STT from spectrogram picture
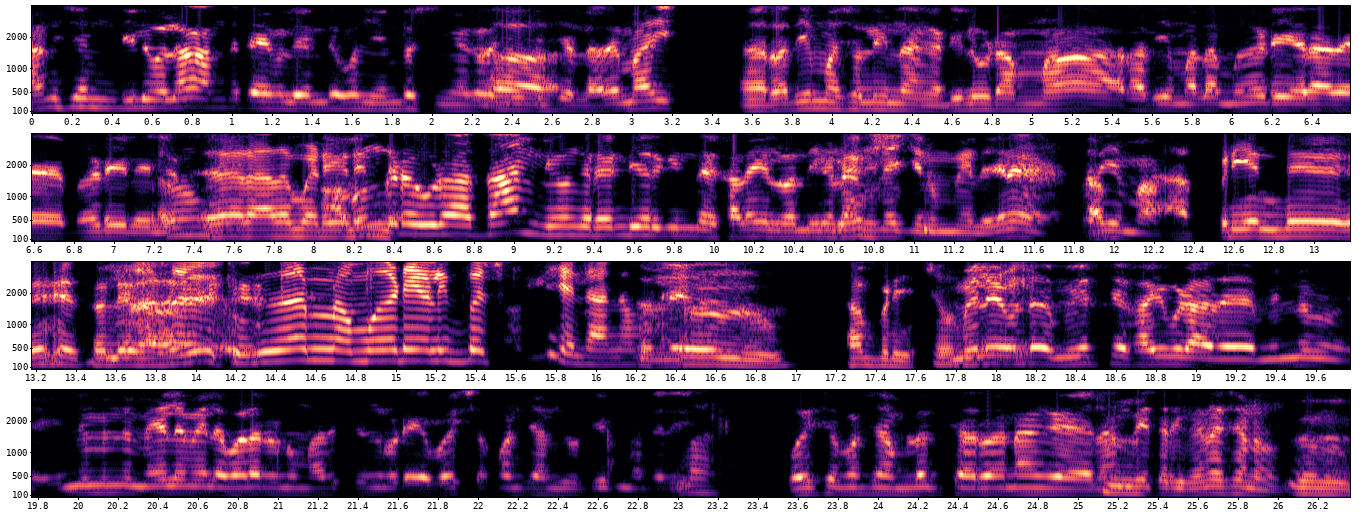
அனுஷன் டிலுவெல்லாம் அந்த டைம்ல இருந்து கொஞ்சம் இன்ட்ரெஸ்டிங் அதே மாதிரி ரதியம்மா சொல்லியிருந்தாங்க டிலுவோட அம்மா ரதியம்மா எல்லாம் மேடை ஏறாத மேடையில அத மாதிரி அவங்கள கூட தான் இவங்க ரெண்டு பேருக்கு இந்த கலைகள் வந்தீங்கன்னா நினைக்கணும் மேலே. ரதியம்மா. அப்படி என்று ஏறின மேடைகள் இப்ப சொல்லல நம்ம. ம். அப்படி. உண்மையிலே வந்து முயற்சியை கைவிடாத இன்னும் இன்னும் இன்னும் மேல மேல வளரணும். அதுக்கு எங்களுடைய வாய்ஸ் பஞ்சாம் யூடியூப் மாதிரி வாய்ஸ் பஞ்சாம் பிளக் சார்வா நாங்க நம்பி தெரியும் என்ன செய்யணும் ம்.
